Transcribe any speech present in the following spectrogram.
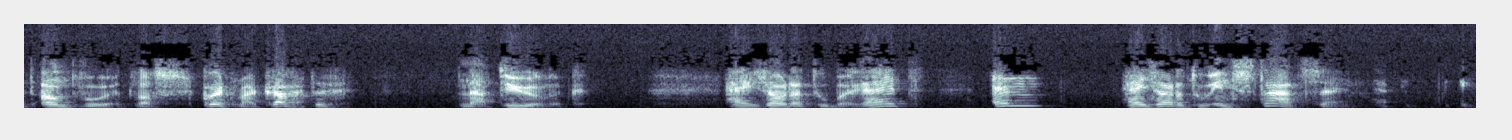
Het antwoord was kort maar krachtig. Natuurlijk. Hij zou daartoe bereid en hij zou daartoe in staat zijn. Ik,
